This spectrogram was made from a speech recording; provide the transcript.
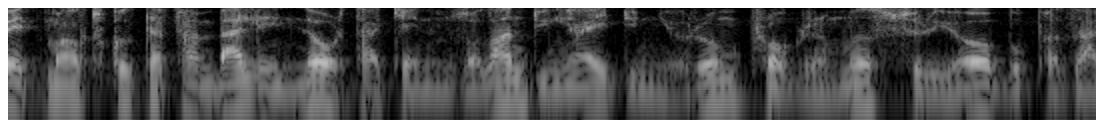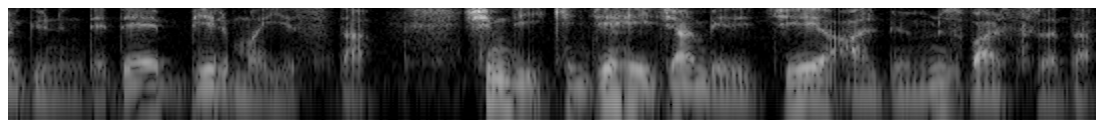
Evet Multicult FM Berlin ile ortak yayınımız olan Dünyayı Dinliyorum programı sürüyor bu pazar gününde de 1 Mayıs'ta. Şimdi ikinci heyecan verici albümümüz var sırada.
